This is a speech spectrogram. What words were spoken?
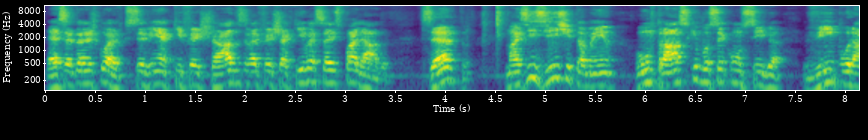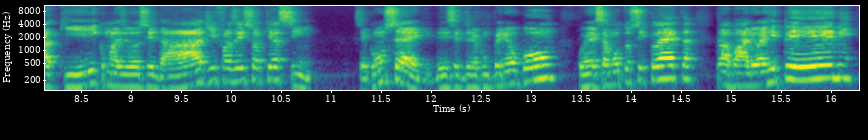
Essa é a grande coisa, porque você vem aqui fechado, você vai fechar aqui e vai sair espalhado certo? Mas existe também um traço que você consiga vir por aqui com mais velocidade e fazer isso aqui assim. Você consegue, desde você esteja com pneu bom, conheça a motocicleta, trabalha o RPM,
